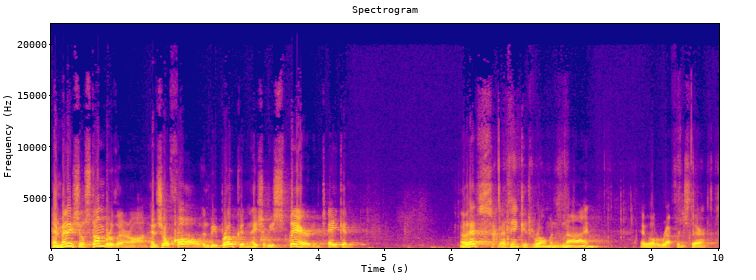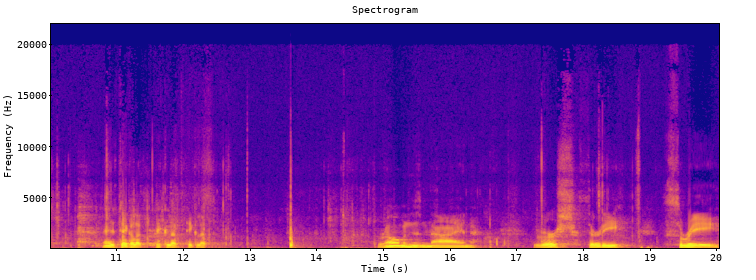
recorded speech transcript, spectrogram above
And many shall stumble thereon, and shall fall and be broken. They shall be snared and taken. Now that's, I think it's Romans 9. Have a little reference there. Let's take a look, take a look, take a look. Romans 9, verse 33.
